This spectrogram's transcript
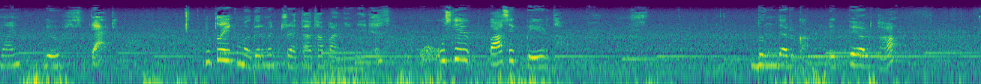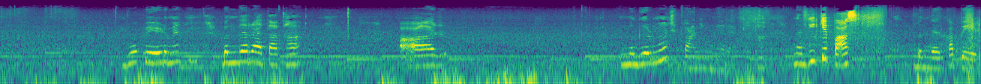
one, go, start. तो एक मगरमच्छ रहता था पानी में उसके पास एक पेड़ था बंदर का एक पेड़ था वो पेड़ में बंदर रहता था और मगरमच्छ पानी में रहता था। नदी के पास बंदर का पेड़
